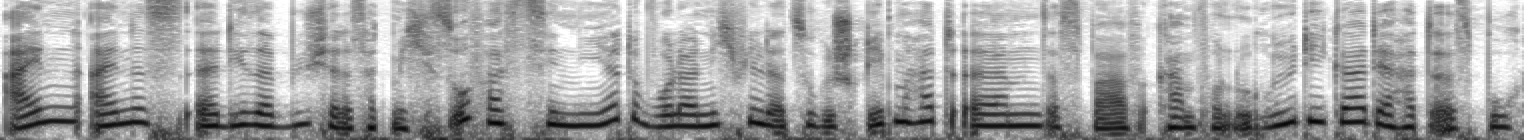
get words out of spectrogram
ein, eines äh, dieser Bücher, das hat mich so fasziniert, obwohl er nicht viel dazu geschrieben hat, ähm, das war, kam kam von Rüdiger, der hat das Buch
